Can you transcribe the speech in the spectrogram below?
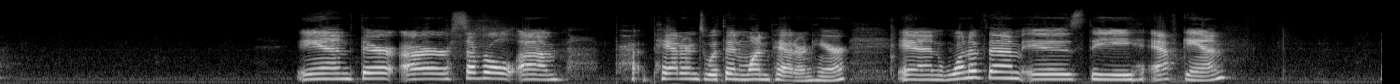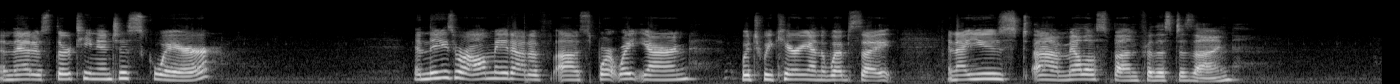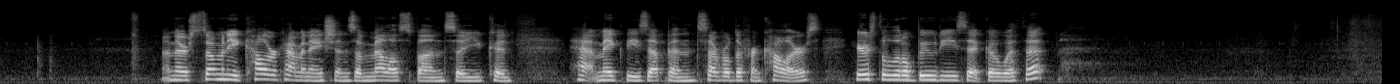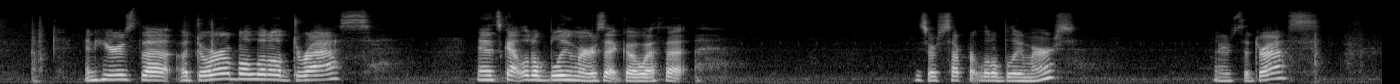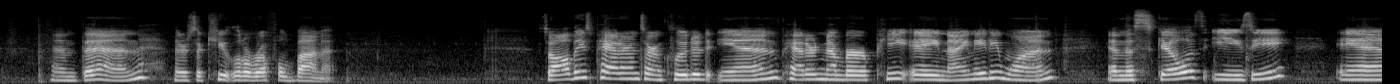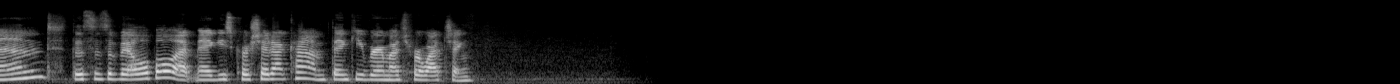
And there are several um, patterns within one pattern here. And one of them is the Afghan and that is 13 inches square. And these were all made out of uh, sport weight yarn, which we carry on the website. And I used uh, Mellow Spun for this design. And there's so many color combinations of Mellow Spun, so you could make these up in several different colors. Here's the little booties that go with it. And here's the adorable little dress. And it's got little bloomers that go with it. These are separate little bloomers. There's the dress. And then there's a cute little ruffled bonnet. So all these patterns are included in pattern number PA981 and the skill is easy and this is available at maggiescrochet.com. Thank you very much for watching.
